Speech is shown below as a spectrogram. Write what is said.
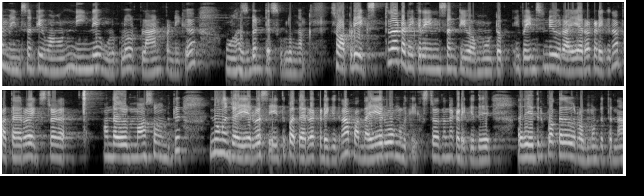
நம்ம இன்சென்டிவ் வாங்கணும்னு நீங்களே உங்களுக்குள்ள ஒரு பிளான் பண்ணிக்க உங்கள் ஹஸ்பண்ட்டை சொல்லுங்கள் ஸோ அப்படி எக்ஸ்ட்ரா கிடைக்கிற இன்சென்டிவ் அமௌண்ட்டு இப்போ இன்சென்டிவ் ஒரு ஐயாயிரரூவா கிடைக்குதுன்னா பத்தாயிரரூவா எக்ஸ்ட்ரா அந்த ஒரு மாதம் வந்துட்டு இன்னும் கொஞ்சம் ஐயாயிரரூவா சேர்த்து பத்தாயிரரூவா கிடைக்குதுன்னா அப்போ அந்த ஐயாயிரரூவா உங்களுக்கு எக்ஸ்ட்ரா தானே கிடைக்குது. அது எதிர்பார்க்காத ஒரு அமௌண்ட்டு தானே.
